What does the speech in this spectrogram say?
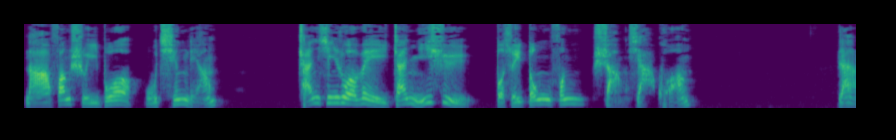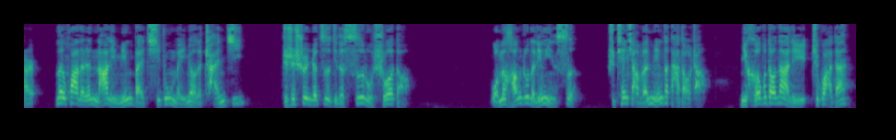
哪方水波无清凉？禅心若为沾泥絮，不随东风上下狂。”然而，问话的人哪里明白其中美妙的禅机，只是顺着自己的思路说道：“我们杭州的灵隐寺是天下闻名的大道场。”你何不到那里去挂单？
